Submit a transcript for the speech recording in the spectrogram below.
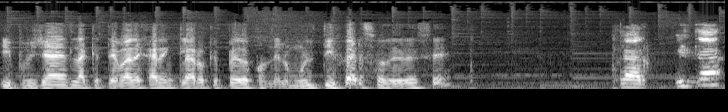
Y pues ya es la que te va a dejar en claro qué pedo con el multiverso de DC. Claro, ahorita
